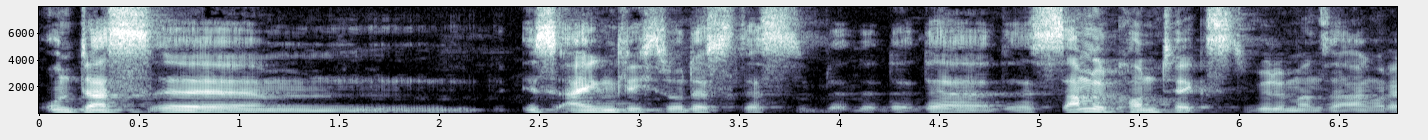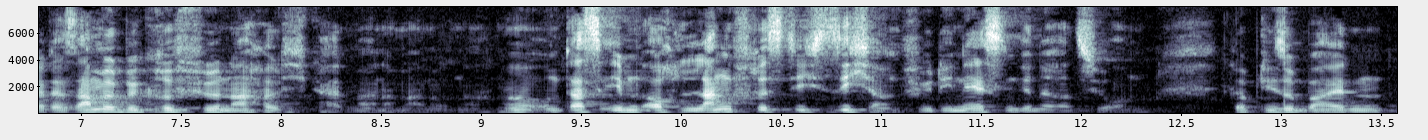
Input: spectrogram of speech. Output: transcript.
und das ähm, ist eigentlich so das, das, der, das Sammelkontext, würde man sagen, oder der Sammelbegriff für Nachhaltigkeit, meiner Meinung nach. ne? und das eben auch langfristig sichern für die nächsten Generationen. Ich glaube, diese beiden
